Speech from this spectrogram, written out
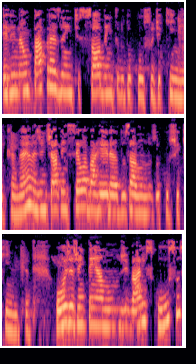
ele não está presente só dentro do curso de Química, né? A gente já venceu a barreira dos alunos do curso de Química. Hoje a gente tem alunos de vários cursos,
